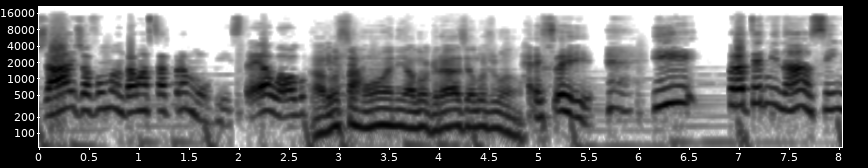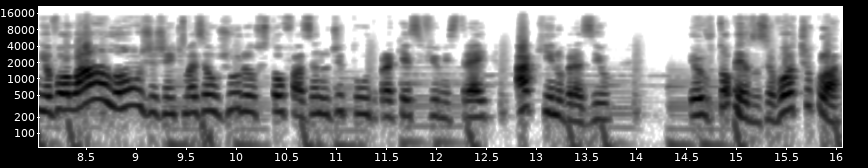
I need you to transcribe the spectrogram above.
já, já vou mandar um WhatsApp pra MUBI. Estreia logo. Alô Simone, alô Grazi, alô João. É isso aí. E para terminar, assim, eu vou lá longe, gente, mas eu juro, eu estou fazendo de tudo para que esse filme estreie aqui no Brasil. Eu tô mesmo, assim, eu vou articular,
